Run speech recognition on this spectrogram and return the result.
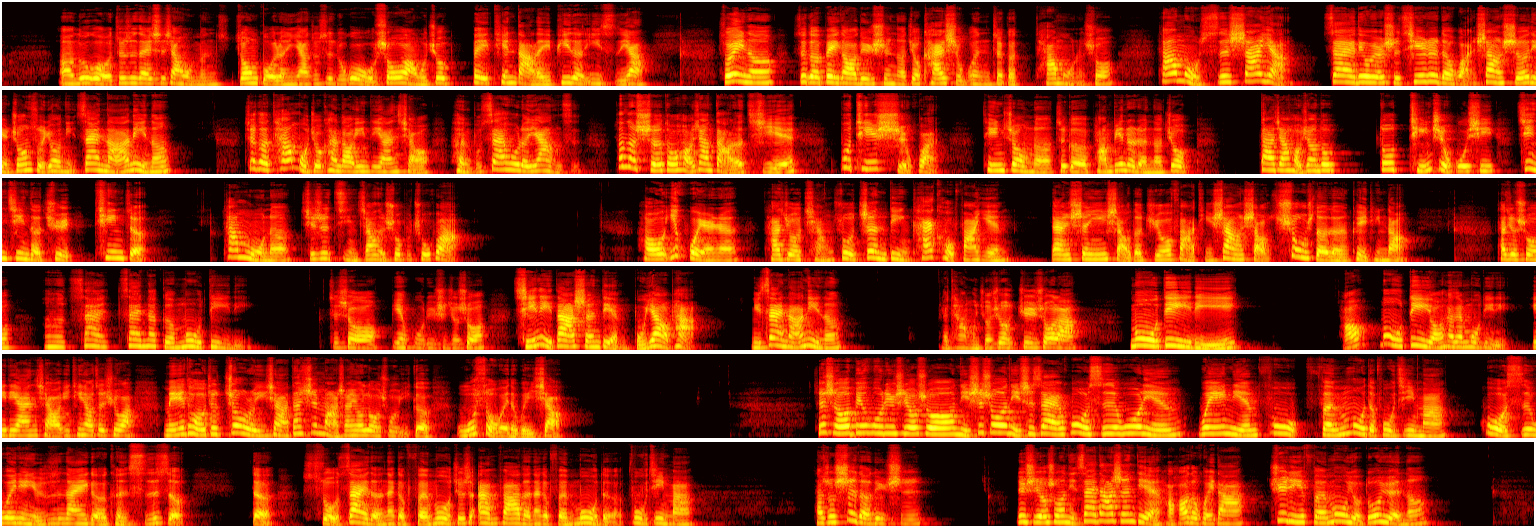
呃，如果就是类似像我们中国人一样，就是如果我说谎，我就被天打雷劈的意思一样，所以呢，这个被告律师呢就开始问这个汤姆了，说汤姆斯沙亚。在六月十七日的晚上十二点钟左右，你在哪里呢？这个汤姆就看到印第安乔很不在乎的样子，他的舌头好像打了结，不听使唤。听众呢，这个旁边的人呢，就大家好像都都停止呼吸，静静的去听着。汤姆呢，其实紧张的说不出话。好一会儿呢，他就强作镇定，开口发言。但声音小的只有法庭上少数的人可以听到。他就说：“嗯，在在那个墓地里。”这时候，辩护律师就说：“请你大声点，不要怕。你在哪里呢？”那汤姆就说继续说啦：“墓地里。”好，墓地哦，他在墓地里。伊利安乔一听到这句话，眉头就皱了一下，但是马上又露出一个无所谓的微笑。这时候，辩护律师又说：“你是说你是在霍斯威廉威廉父坟墓的附近吗？霍斯威廉也就是那一个可能死者的所在的那个坟墓，就是案发的那个坟墓的附近吗？他说是的，律师。律师又说：“你再大声点，好好的回答，距离坟墓有多远呢？”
